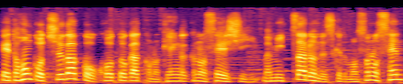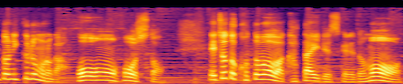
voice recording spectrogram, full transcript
えーと、本校中学校高等学校の見学の精神、まあ、3つあるんですけどもその先頭に来るものが法音奉仕と、え、ちょっと言葉は硬いですけれども、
